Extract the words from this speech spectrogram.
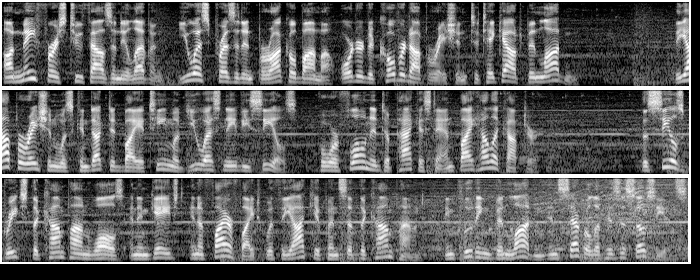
On May 1, 2011, US President Barack Obama ordered a covert operation to take out bin Laden. The operation was conducted by a team of US Navy SEALs, who were flown into Pakistan by helicopter. The SEALs breached the compound walls and engaged in a firefight with the occupants of the compound, including bin Laden and several of his associates.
